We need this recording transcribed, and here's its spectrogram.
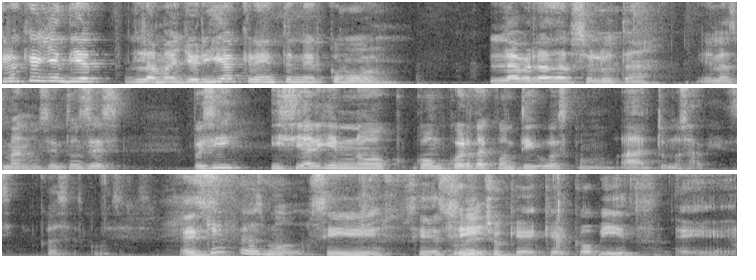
Creo que hoy en día la mayoría creen tener como la verdad absoluta en las manos. Entonces, pues sí, y si alguien no concuerda contigo es como, ah, tú no sabes, cosas como esas. Es- Qué feos modos. Sí, sí, es Sí. un hecho que, que el COVID eh,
